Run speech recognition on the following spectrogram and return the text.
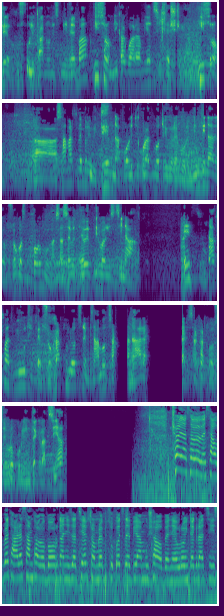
ჯერ რუსული კანონის მიღება, ის რომ ნიკა გვარამია ციხეშია, ის რომ სამართლებრივი დევნა პოლიტიკურად მოტივირებული მიმდინარეობს როგორც ფორმულას, ასევე ტევე პირველის წინა. ეს ნათლად მიუთითებს, რომ ქართული ოცნების ამოცანა არ არის საქართველოს ევროპული ინტეგრაცია, ჩვენ ასევე ვესაუბრეთ არასამთავრობო ორგანიზაციებს, რომლებიც უკვე წლებია მუშაობენ ევროინტეგრაციის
